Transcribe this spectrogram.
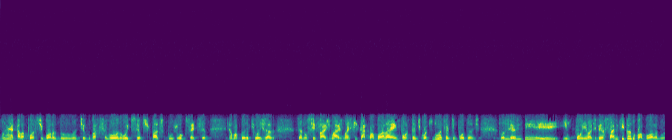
Não é aquela posse de bola do antigo Barcelona, 800 passes por jogo, 700. É uma coisa que hoje já, já não se faz mais. Mas ficar com a bola é importante, continua sendo importante. Você uhum. se impõe o adversário ficando com a bola. Não?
